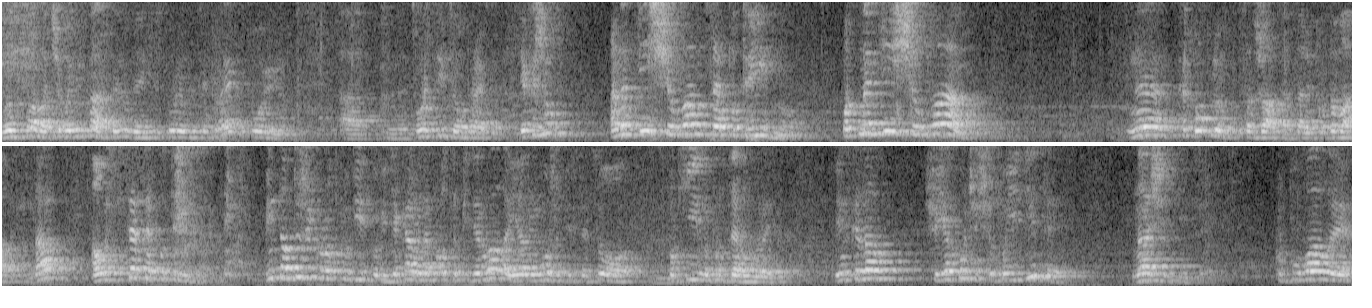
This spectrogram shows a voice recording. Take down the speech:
Владислава Чабанюка, це люди, які створили цей проект, створюють м, творці цього проекту. Я кажу, а навіщо вам це потрібно? От навіщо вам не картоплю саджати, а далі продавати, да? а ось все це потрібно. Він дав дуже коротку відповідь, яка мене просто підірвала, і я не можу після цього спокійно про це говорити. Він сказав, що я хочу, щоб мої діти, наші діти, купували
